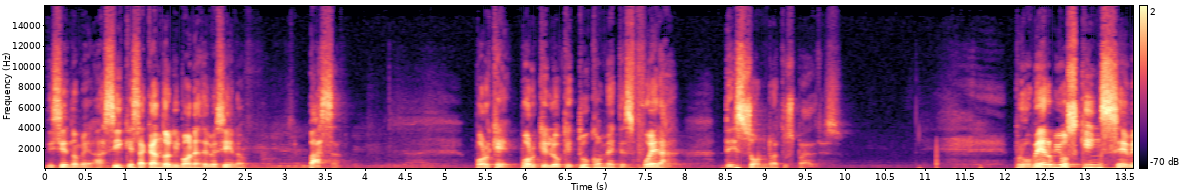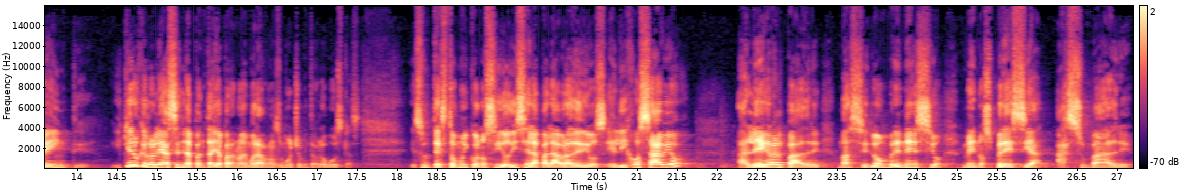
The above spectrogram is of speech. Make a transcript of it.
diciéndome, así que sacando limones del vecino, pasa. ¿Por qué? Porque lo que tú cometes fuera deshonra a tus padres. Proverbios 15, 20. Y quiero que lo leas en la pantalla para no demorarnos mucho mientras lo buscas. Es un texto muy conocido. Dice la palabra de Dios, el hijo sabio alegra al padre, mas el hombre necio menosprecia a su madre.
